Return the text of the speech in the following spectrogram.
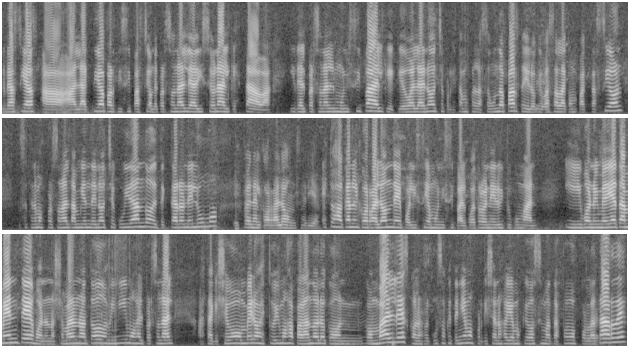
gracias a, la activa participación del personal de adicional que estaba y del personal municipal que quedó a la noche porque estamos con la segunda parte de lo que va a ser la compactación entonces tenemos personal también de noche cuidando, detectaron el humo. Esto en el corralón sería. Esto es acá en el corralón de Policía Municipal, 4 de enero y Tucumán. Y bueno, inmediatamente, bueno, nos llamaron a todos, vinimos, el personal, hasta que llegó bomberos estuvimos apagándolo con, con baldes, con los recursos que teníamos, porque ya nos habíamos quedado sin matafuegos por la tarde.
